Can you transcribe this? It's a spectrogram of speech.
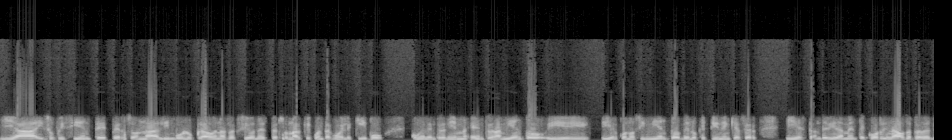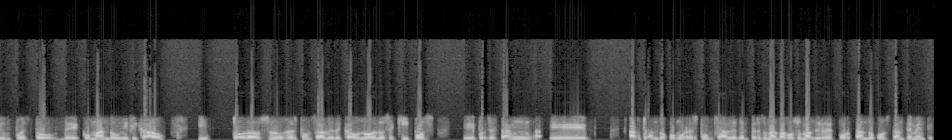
Ya hay suficiente personal involucrado en las acciones, personal que cuenta con el equipo, con el entrenamiento y, el conocimiento de lo que tienen que hacer. Y están debidamente coordinados a través de un puesto de comando unificado y todos los responsables de cada uno de los equipos eh, pues están eh, actuando como responsables del personal bajo su mando y reportando constantemente.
